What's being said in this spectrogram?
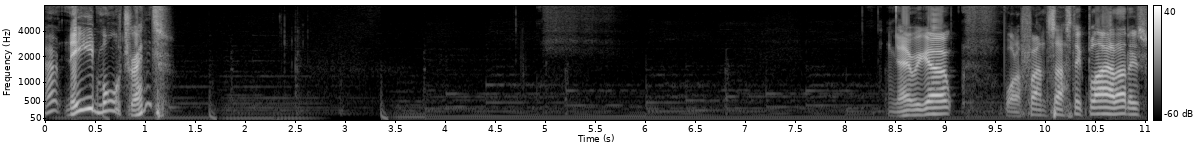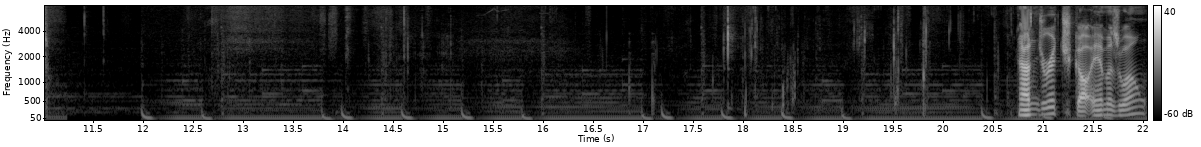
I don't need more Trent. There we go. What a fantastic player that is. Andrich got him as well.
